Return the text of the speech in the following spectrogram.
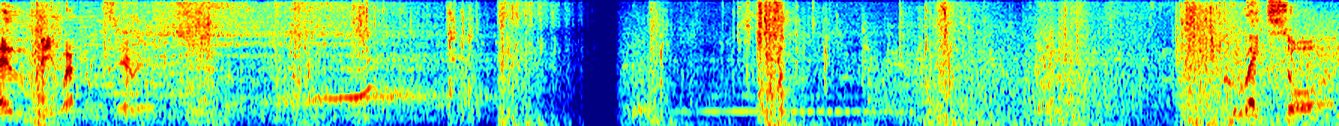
Heavy Weapon Series. Great Sword.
